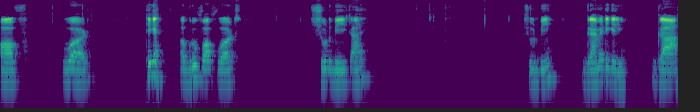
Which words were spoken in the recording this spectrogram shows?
ऑफ वर्ड ठीक आहे? A group of words should be काय? Should be grammatically grammatically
